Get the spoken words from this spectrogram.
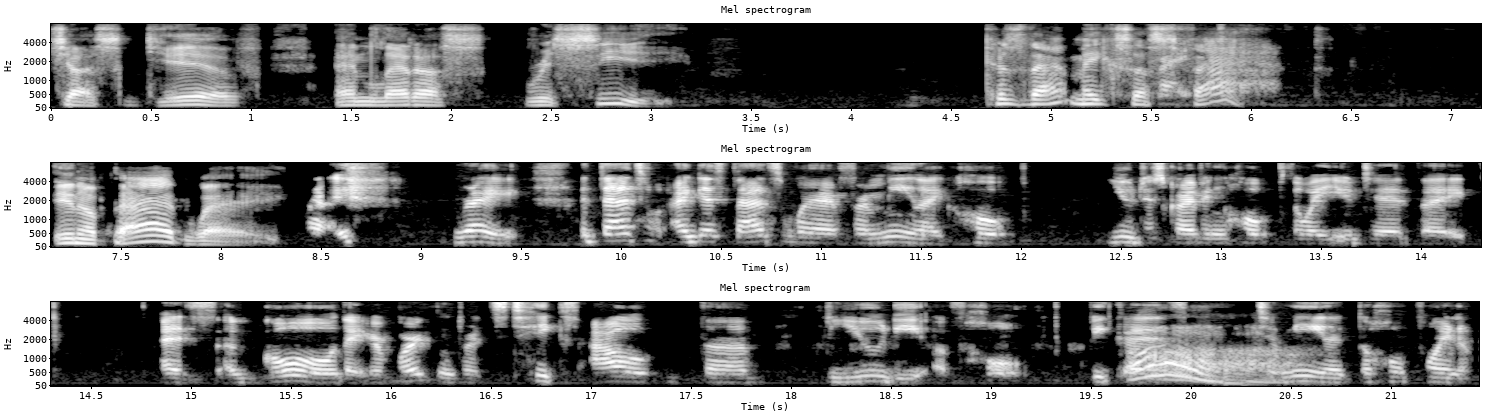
just give and let us receive because that makes us Right. fat in a bad way. Right. But that's I guess that's where for me like hope you describing hope the way you did like as a goal that you're working towards takes out the beauty of hope. Because to Ah, me like the whole point of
